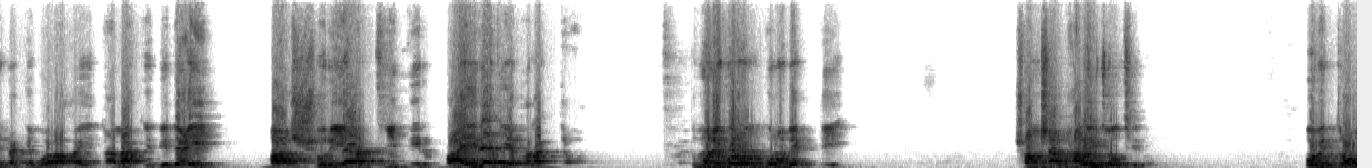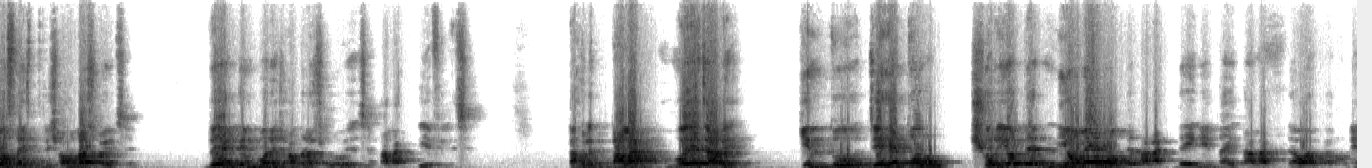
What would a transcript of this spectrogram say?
এটাকে বলা হয় তালাকে বিদায়ী বা শরিয়ার নীতির বাইরে গিয়ে তালাক দেওয়া। তো মনে করুন, কোন ব্যক্তি সংসার ভালোই চলছিল। পবিত্র অবস্থায় স্ত্রী সহবাস হয়েছে। দুই একদিন পরে ঝগড়া শুরু হয়েছে, তালাক দিয়ে ফেলেছে। তাহলে তালাক হয়ে যাবে। কিন্তু যেহেতু শরীয়তের নিয়মের মধ্যে তালাক দেয়নি, তাই তালাক দেওয়ার কারণে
